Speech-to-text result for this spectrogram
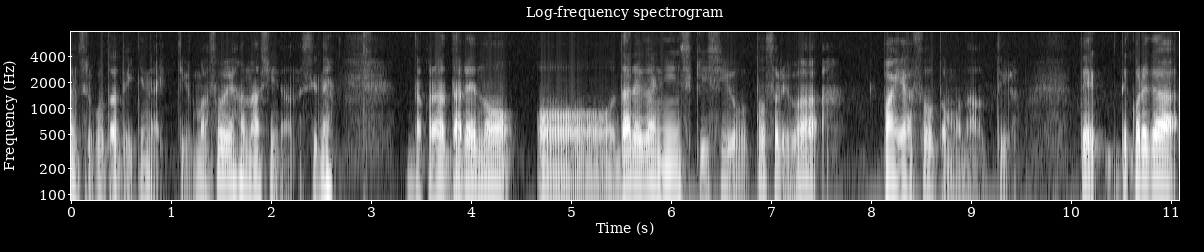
現することはできないっていう、まあ、そういう話なんですよね。だから誰の誰が認識しようとそれはバイアスを伴うっていう。ででこれが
